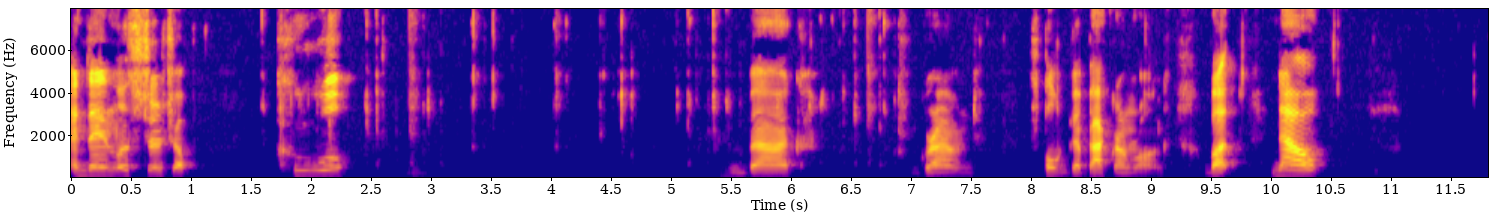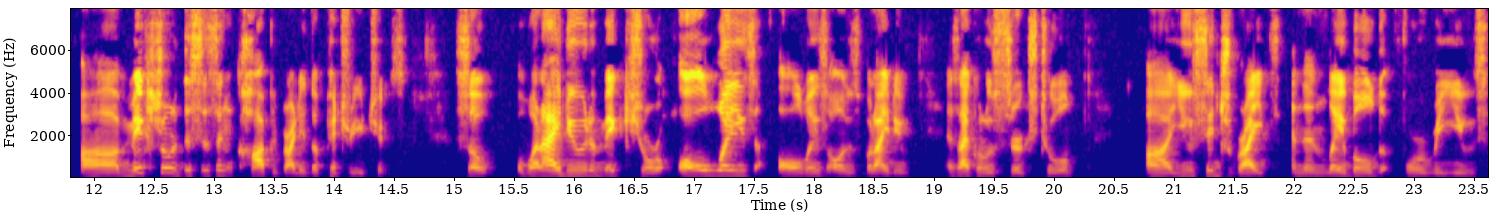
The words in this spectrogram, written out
and then let's search up cool background. Spelled background wrong. But now, uh, make sure this isn't copyrighted, the picture you choose. So, what I do to make sure always, always, always, what I do is I go to search tool, uh, usage rights, and then labeled for reuse.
